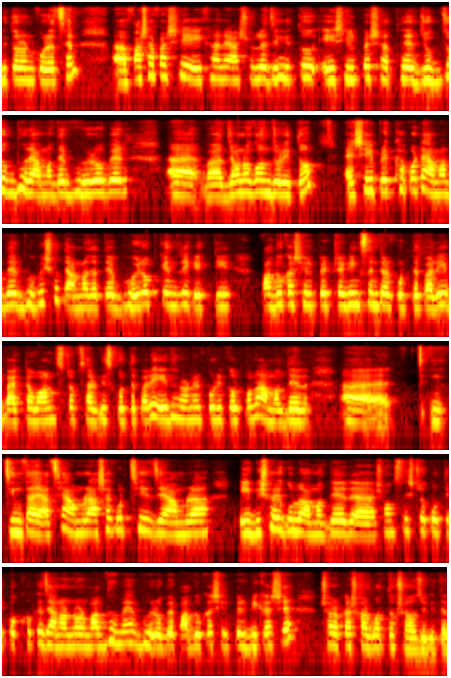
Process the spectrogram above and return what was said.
বিতরণ করেছেন। পাশাপাশি এখানে আসলে যেহেতু এই শিল্পের সাথে যুগ যুগ ধরে আমাদের ভৈরবের জনগণ জড়িত সেই প্রেক্ষাপটে আমাদের ভবিষ্যতে আমরা যাতে ভৈরব কেন্দ্রিক একটি পাদুকা শিল্পের ট্রেনিং সেন্টার করতে পারি বা একটা ওয়ান স্টপ সার্ভিস করতে পারি, এই ধরনের পরিকল্পনা আমাদের চিন্তায় আছে। আমরা আশা করছি যে আমরা এই বিষয়গুলো আমাদের সংশ্লিষ্ট কর্তৃপক্ষকে জানানোর মাধ্যমে ভৈরবের পাদুকা শিল্পের বিকাশে সরকার সর্বাত্মক সহযোগিতা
